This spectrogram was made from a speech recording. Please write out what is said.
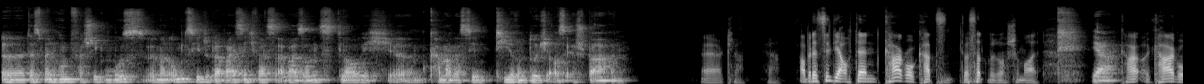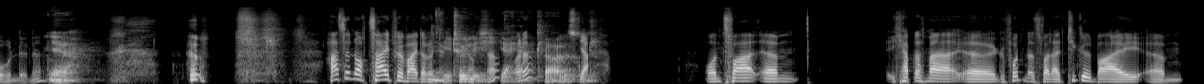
äh, dass man den Hund verschicken muss, wenn man umzieht oder weiß nicht was, aber sonst, glaube ich, äh, kann man das den Tieren durchaus ersparen. Ja, klar. Ja. Aber das sind ja auch dann Cargo-Katzen, das hatten wir doch schon mal. Ja. Car Cargo-Hunde, ne? Ja. Hast du noch Zeit für weitere Themen? Natürlich, ne? ja, ja, klar, alles gut. Ja. Und zwar ähm, ich habe das mal äh, gefunden, das war ein Artikel bei ähm,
